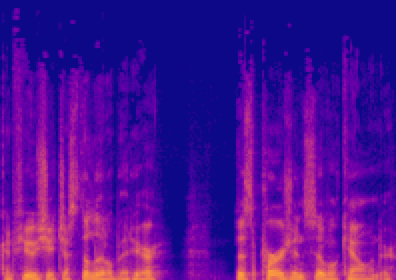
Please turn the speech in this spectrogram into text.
confuse you just a little bit here this Persian civil calendar.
